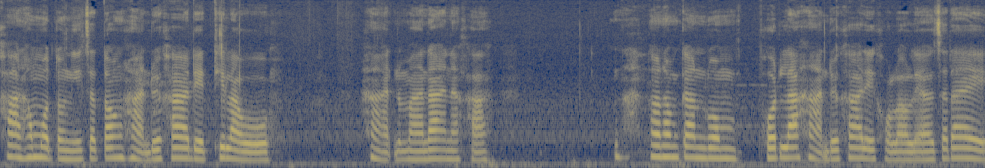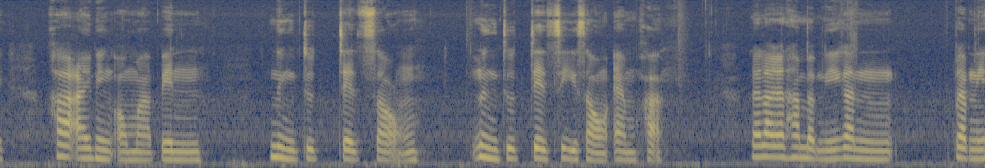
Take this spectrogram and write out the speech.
ค่าทั้งหมดตรงนี้จะต้องหารด้วยค่าเด็ดที่เราหารมาได้นะคะ เราทำการรวมพจน์และหารด้วยค่าเด็ดของเราแล้วจะได้ค่า i 1ออกมาเป็น 1.72 1.742 แอมป์ค่ะ แล้วเราจะทำแบบนี้กันแบบนี้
